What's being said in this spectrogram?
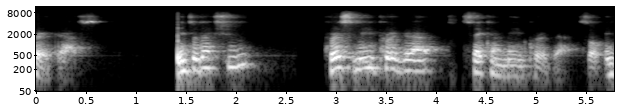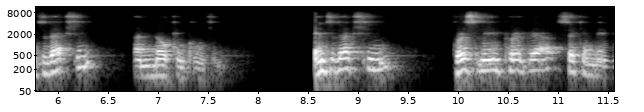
paragraphs. Introduction, first main paragraph, second main paragraph. So introduction and no conclusion. Introduction, first main paragraph, second main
